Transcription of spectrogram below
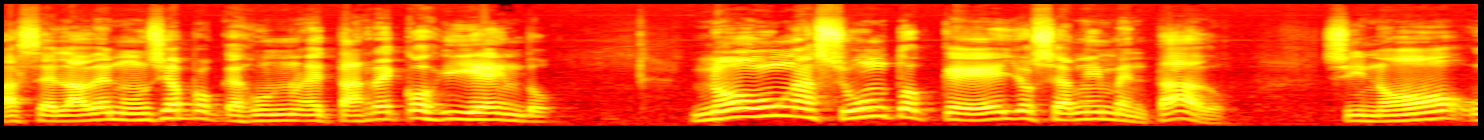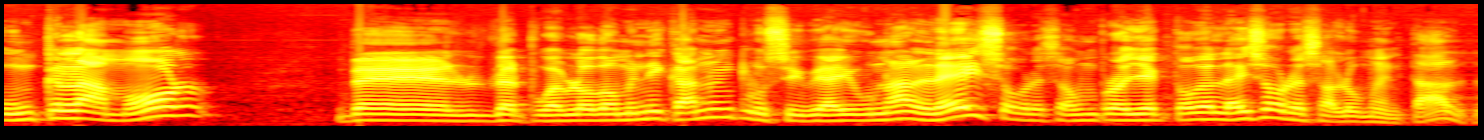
a hacer la denuncia porque es un, están recogiendo no un asunto que ellos se han inventado, sino un clamor del, pueblo dominicano, inclusive hay una ley sobre un proyecto de ley sobre salud mental.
